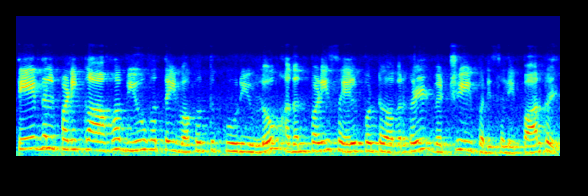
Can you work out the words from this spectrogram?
தேர்தல் பணிக்காக வியூகத்தை வகுத்து கூறியுள்ளோம். அதன்படி செயல்பட்டு அவர்கள் வெற்றியை பரிசளிப்பார்கள்.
